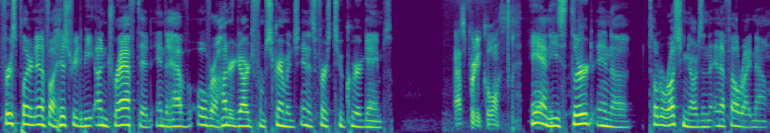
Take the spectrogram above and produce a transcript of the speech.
First player in NFL history to be undrafted and to have over 100 yards from scrimmage in his first two career games. That's pretty cool. And he's third in uh, total rushing yards in the NFL right now.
